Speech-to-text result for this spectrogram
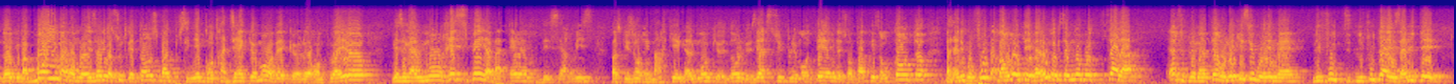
donc baboyi makambo ezali basous-traitance basigner contrat directement avec euh, leur employeur mais également respect à la aire des services. Parce qu'ils ont remarqué également que non les aires supplémentaires ne sont pas prises en compte. Bazali kofuta bango te bazali kobisa bino kosala aire supplémentaire olekisi boye mais lifuta ezali te mais bakutanaki na leur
